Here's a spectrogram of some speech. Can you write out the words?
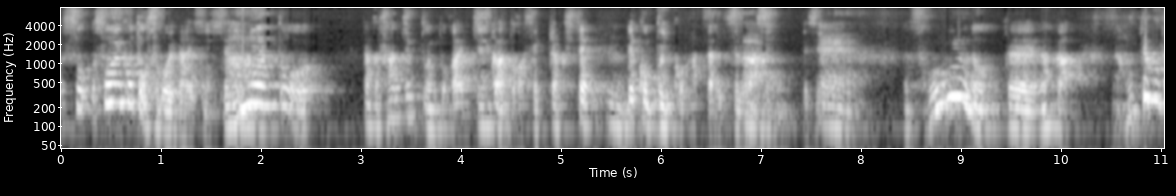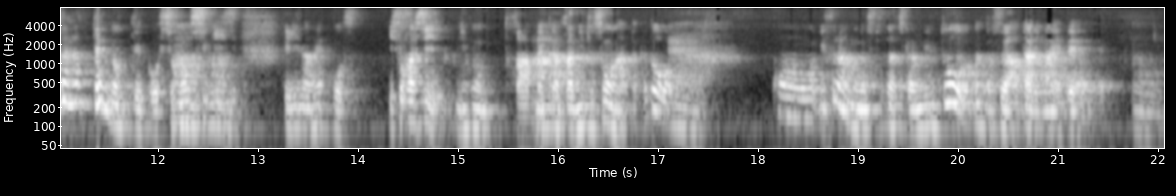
そそういうことをすごい大事にして、うん。人間と、なんか30分とか1時間とか接客して、え。うん。で、コップ1個買ったりするらしいんですよ。えそういうのって、なんか、なんて無駄やってんのっていう、こう、資本主義的なね、こう、忙しい日本とかアメリカから見るとそうなんだけどえ。、えこのイスラムの人たちから見ると、なんかそれは当たり前で、え。うん。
